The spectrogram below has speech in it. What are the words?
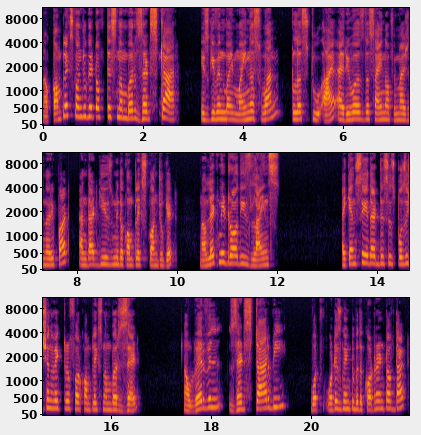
now complex conjugate of this number z star is given by minus 1 plus 2i. I reverse the sign of imaginary part and that gives me the complex conjugate. Now let me draw these lines. I can say that this is position vector for complex number z. Now where will z star be? What, what is going to be the quadrant of that?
